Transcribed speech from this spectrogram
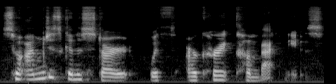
So, I'm just going to start with our current comeback news.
